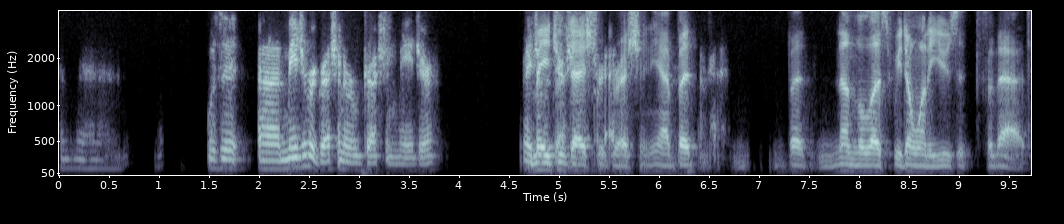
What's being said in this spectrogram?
And then, was it uh major regression or regression major? Major dash okay. regression, yeah, but, Okay. but nonetheless, we don't want to use it for that.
